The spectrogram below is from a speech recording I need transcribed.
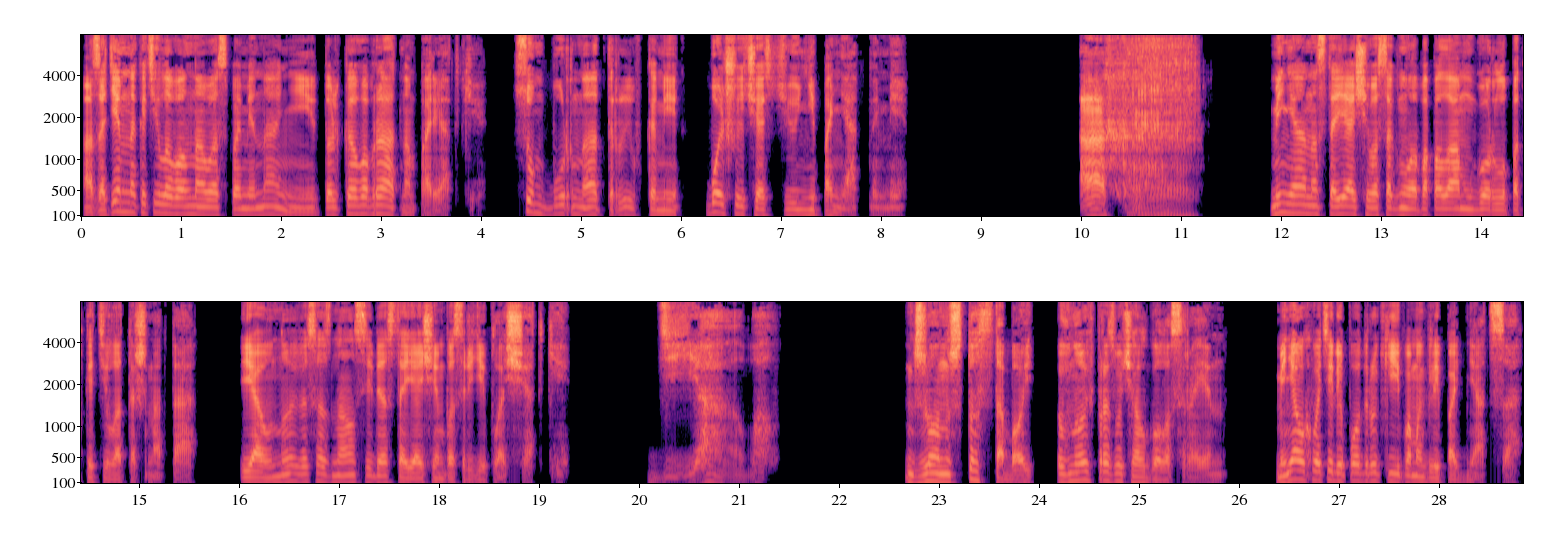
А затем накатила волна воспоминаний, только в обратном порядке, сумбурно отрывками, большей частью непонятными. Ах! Меня настоящего согнуло пополам, горло подкатила тошнота я вновь осознал себя стоящим посреди площадки. «Дьявол!» «Джон, что с тобой?» — вновь прозвучал голос Рейн. Меня ухватили под руки и помогли подняться.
